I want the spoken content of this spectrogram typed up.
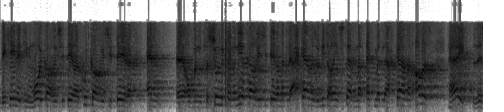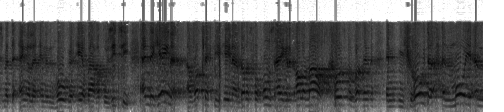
Degene die mooi kan reciteren, goed kan reciteren en eh, op een fatsoenlijke manier kan reciteren met de ahkam. Zo niet alleen stem, maar echt met de ahkam en alles. Hij is met de engelen in een hoge eerbare positie. En degene, en wat zegt diegene, en dat is voor ons eigenlijk allemaal groot, een, een grote en mooie en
